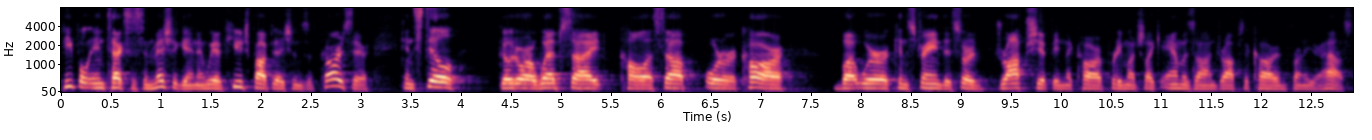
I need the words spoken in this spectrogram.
people in Texas and Michigan, and we have huge populations of cars there, can still go to our website, call us up, order a car, but we're constrained to sort of drop shipping the car pretty much like Amazon drops a car in front of your house.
